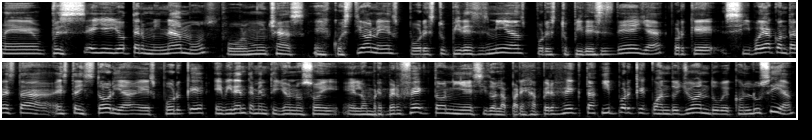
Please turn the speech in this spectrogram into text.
eh, pues ella y yo terminamos por muchas eh, cuestiones, por estupideces mías, por estupideces de ella, porque si voy a contar esta, esta historia es porque evidentemente yo no soy el hombre perfecto, ni he sido la pareja perfecta, y porque cuando yo anduve con Lucía,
